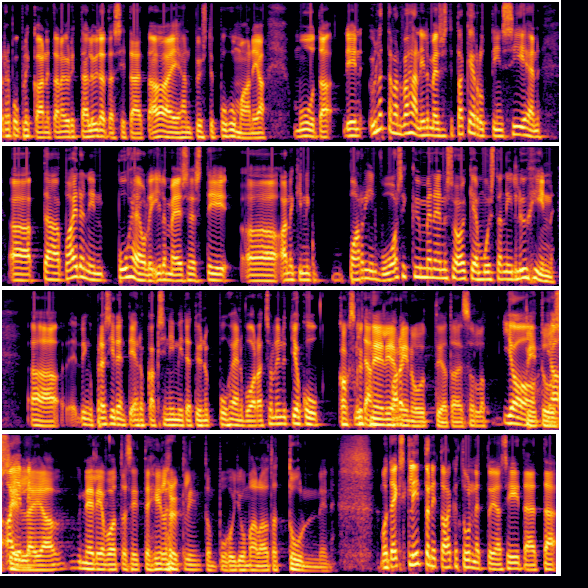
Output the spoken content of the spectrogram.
republikaanit aina yrittää lytätä sitä, että Aa, ei hän pysty puhumaan ja muuta, niin yllättävän vähän ilmeisesti takerruttiin siihen. Tämä Bidenin puhe oli ilmeisesti äh, ainakin niin parin vuosikymmenen, jos oikein muista, niin lyhin äh, niin presidenttiehdokkaaksi nimitetyn puheenvuoro. Että se oli nyt joku... 24 mitä, pari... minuuttia taisi olla Joo, pituus ja sille aiemmin... ja neljä vuotta sitten Hillary Clinton puhui jumalauta tunnin. Mutta eikö Clintonit ole aika tunnettuja siitä, että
